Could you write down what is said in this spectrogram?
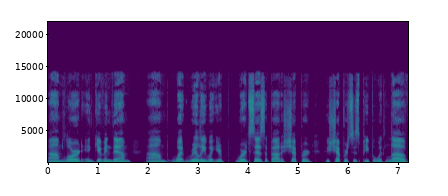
um, Lord, and giving them um, what really what your word says about a shepherd who shepherds his people with love,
